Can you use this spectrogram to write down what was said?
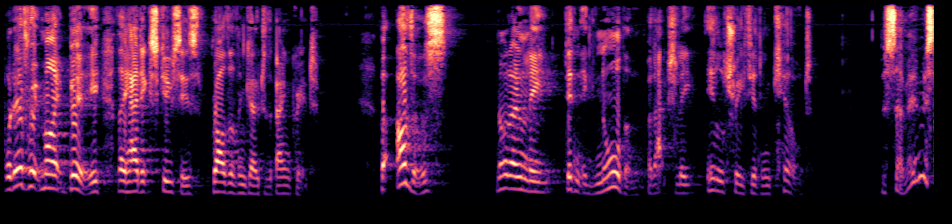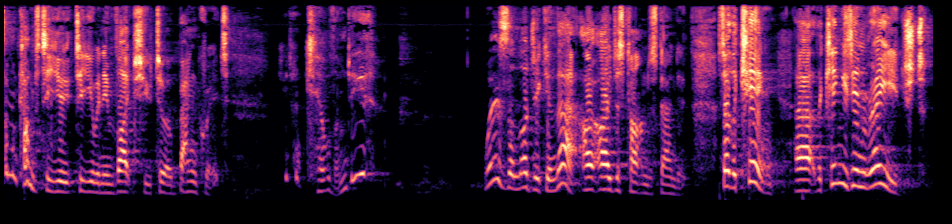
Whatever it might be, they had excuses rather than go to the banquet. But others not only didn't ignore them, but actually ill-treated and killed the. If someone comes to you, to you and invites you to a banquet, you don't kill them, do you? Where's the logic in that? I, I just can't understand it. So the king, uh, the king is enraged.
